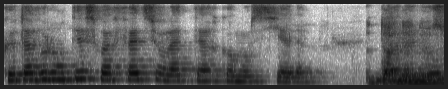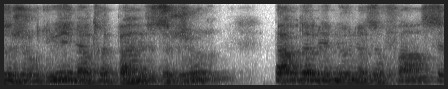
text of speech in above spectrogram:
que ta volonté soit faite sur la terre comme au ciel. Donne-nous aujourd'hui notre pain de ce jour. Pardonne-nous nos offenses,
